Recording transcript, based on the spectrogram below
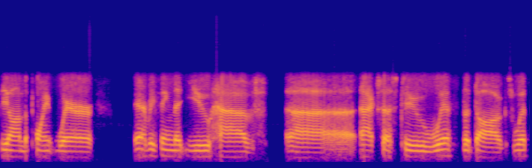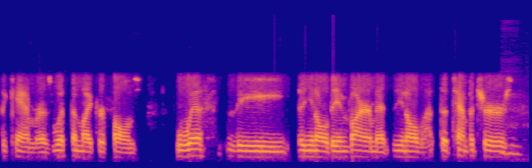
beyond the point where everything that you have uh, access to with the dogs, with the cameras, with the microphones, with the you know the environment, you know the temperatures. Mm-hmm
